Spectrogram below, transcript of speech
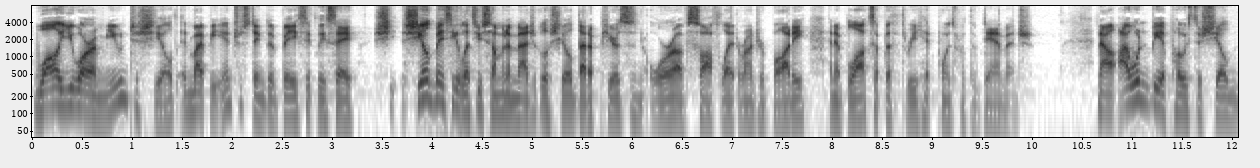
while you are immune to Shield, it might be interesting to basically say Shield basically lets you summon a magical shield that appears as an aura of soft light around your body, and it blocks up to three hit points worth of damage. Now, I wouldn't be opposed to Shield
